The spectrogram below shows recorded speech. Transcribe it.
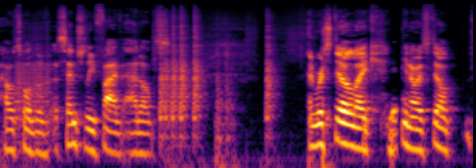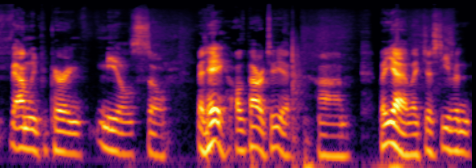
household of essentially five adults. And we're still like, you know, it's still family preparing meals. So, but hey, all the power to you. Um, but yeah, like just even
